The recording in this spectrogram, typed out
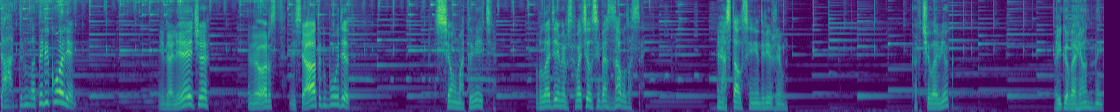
«Да, да, далеко ли?» «Недалече. Верст десяток будет». В всем ответе Владимир схватил себя за волосы и остался недвижим. Как человек, Regelverherrn.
